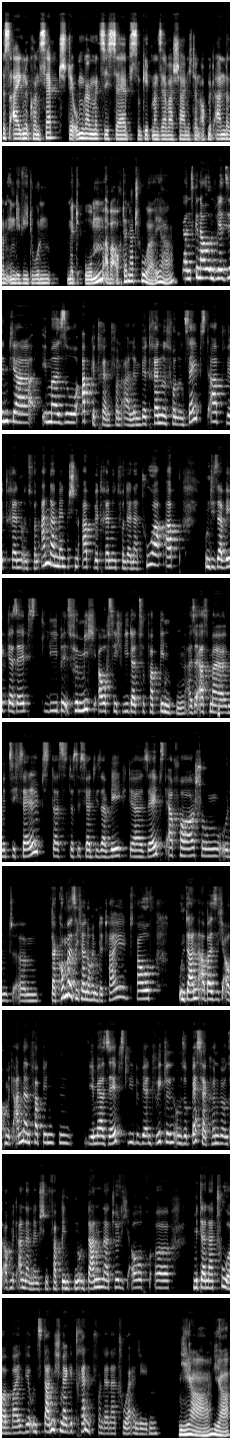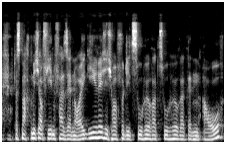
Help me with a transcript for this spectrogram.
das eigene Konzept, der Umgang mit sich selbst, so geht man sehr wahrscheinlich dann auch mit anderen Individuen mit um, aber auch der Natur, ja. Ganz genau. Und wir sind ja immer so abgetrennt von allem. Wir trennen uns von uns selbst ab, wir trennen uns von anderen Menschen ab, wir trennen uns von der Natur ab. Und dieser Weg der Selbstliebe ist für mich auch, sich wieder zu verbinden. Also erstmal mit sich selbst. Das, das ist ja dieser Weg der Selbsterforschung. Und ähm, da kommen wir sicher noch im Detail drauf. Und dann aber sich auch mit anderen verbinden, je mehr Selbstliebe wir entwickeln, umso besser können wir uns auch mit anderen Menschen verbinden und dann natürlich auch äh, mit der Natur, weil wir uns dann nicht mehr getrennt von der Natur erleben. Ja, ja, das macht mich auf jeden Fall sehr neugierig. Ich hoffe, die Zuhörer, Zuhörerinnen auch.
